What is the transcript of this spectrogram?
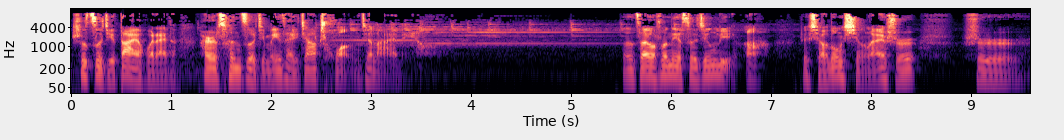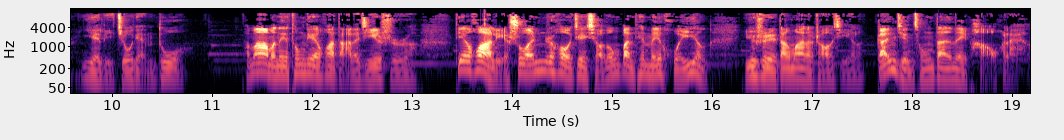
是自己带回来的，还是趁自己没在家闯进来的呀。嗯，咱要说那次经历啊，这小东醒来时是夜里九点多，他妈妈那通电话打的及时啊。电话里说完之后，见小东半天没回应，于是这当妈的着急了，赶紧从单位跑回来了，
